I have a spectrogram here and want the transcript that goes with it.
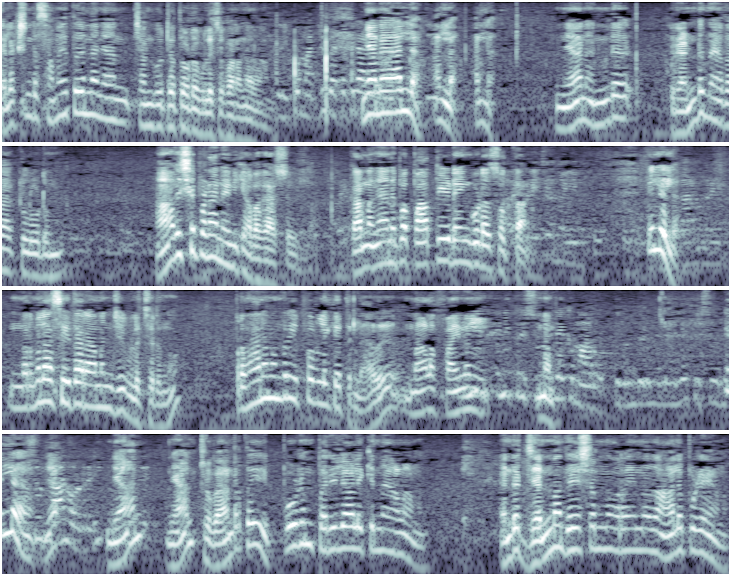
ഇലക്ഷന്റെ സമയത്ത് തന്നെ ഞാൻ ചങ്കൂറ്റത്തോടെ വിളിച്ചു പറഞ്ഞതാണ്. ഞാൻ അല്ല അല്ല അല്ല. ഞാൻ എന്റെ രണ്ട് നേതാക്കളോടും ആവശ്യപ്പെടാൻ എനിക്ക് അവകാശമില്ല. കാരണം ഞാനിപ്പോ പാർട്ടിയുടെയും കൂടെ സ്വത്താണ്. ഇല്ലില്ല. നിർമ്മലാ സീതാരാമൻജി വിളിച്ചിരുന്നു. പ്രധാനമന്ത്രി ഇപ്പൊ വിളിക്കത്തില്ല. അത് നാളെ ഫൈനൽ ഇല്ല. ഞാൻ ഞാൻ ട്രിവാൻഡ്രത്തെ ഇപ്പോഴും പരിലാളിക്കുന്ന ആളാണ്. എന്റെ ജന്മദേശം എന്ന് പറയുന്നത് ആലപ്പുഴയാണ്.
